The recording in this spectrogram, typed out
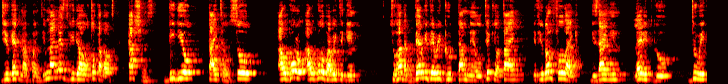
Do you get my point? In my next video, I will talk about captions, video titles. So I'll go, I'll go over it again to have a very, very good thumbnail. Take your time. If you don't feel like designing, let it go. Do it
